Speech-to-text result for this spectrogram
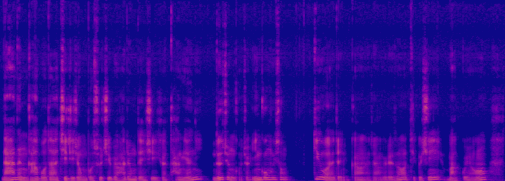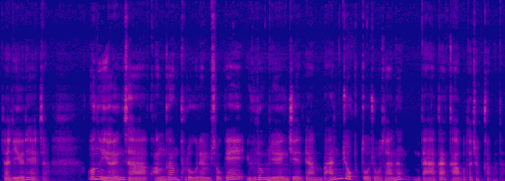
나는 가보다 지리 정보 수집에 활용된 시기가 당연히 늦은 거죠. 인공위성 띄워야 되니까. 자, 그래서 디귿이 맞고요. 자, 리을에 자, 어느 여행사 관광 프로그램 속에 유럽 여행지에 대한 만족도 조사는 나가 가보다 적합하다.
